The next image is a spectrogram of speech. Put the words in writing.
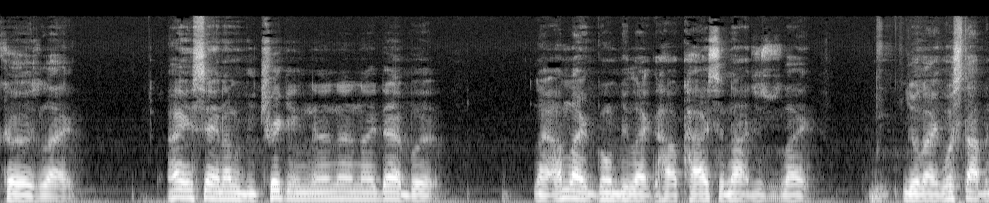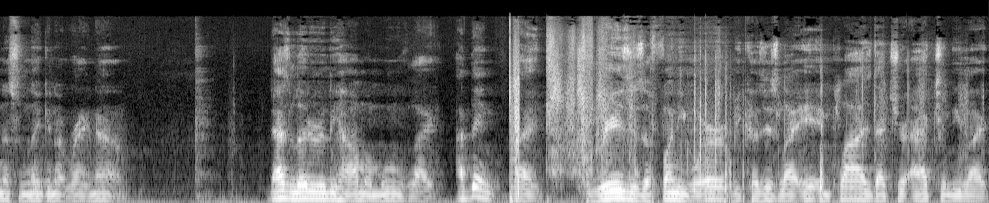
Cause like, I ain't saying I'm gonna be tricking nothing, nothing like that, but like I'm like gonna be like how Kai Cenat just was like, you're like, what's stopping us from linking up right now? That's literally how I'm gonna move. Like, I think like Rizz is a funny word because it's like it implies that you're actually like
